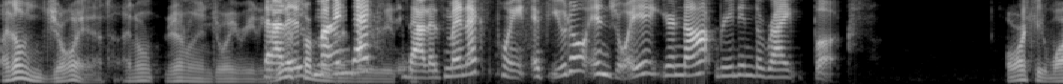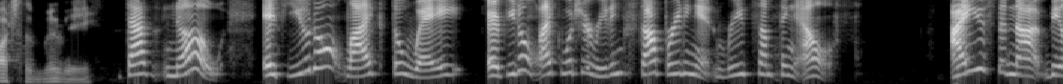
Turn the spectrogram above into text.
I don't enjoy it. I don't generally enjoy reading. That is my things I enjoy next that is my next point. If you don't enjoy it, you're not reading the right books. Or I could watch the movie. That no. If you don't like the way if you don't like what you're reading, stop reading it and read something else. I used to not be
